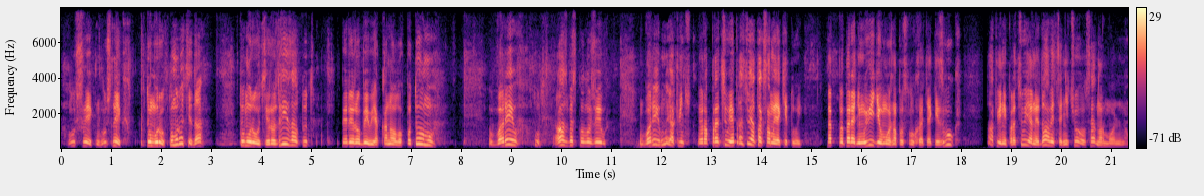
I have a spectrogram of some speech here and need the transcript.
глушник, глушник в тому, ро- в тому році, да? В тому році розрізав тут, переробив як каналов по тому, обварив, тут азбест положив, обварив. Ну як він працює, працює так само, як і той. На попередньому відео можна послухати, який звук. Так він і працює, не давиться, нічого, все нормально.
